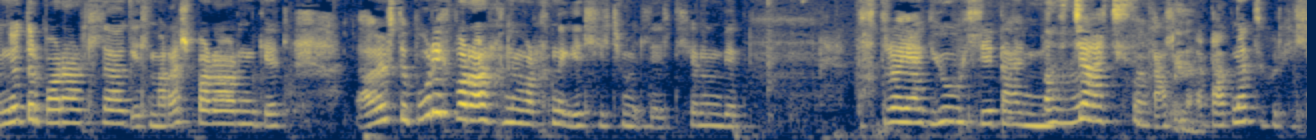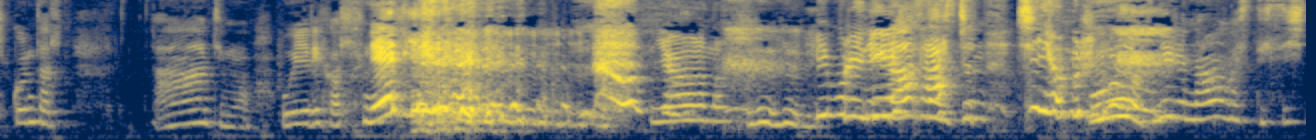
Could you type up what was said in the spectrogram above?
Өнөөдөр бороо орлоо гэл маргааш бороо орно гэл хоёртой бүр их бороо орох юм орох нэ гэл хэлж мэлээ. Тэгэхээр ингээд дотроо яг юу хэлээд байгааг мэдж байгаа ч гэсэн гаднаа зүгээр хэлэхгүй нь тул Аа тийм үү. Үер их болох нэ. Яа на. Би бүр энийг чинь чи ямар Өө нэр намайг бас тийсэн ш.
